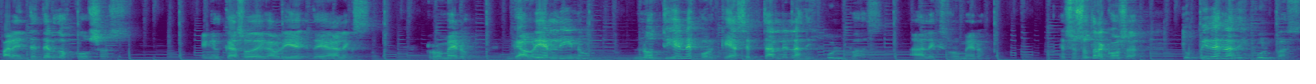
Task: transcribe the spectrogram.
para entender dos cosas. En el caso de, Gabriel, de Alex Romero, Gabriel Lino no tiene por qué aceptarle las disculpas a Alex Romero. Eso es otra cosa. Tú pides las disculpas,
